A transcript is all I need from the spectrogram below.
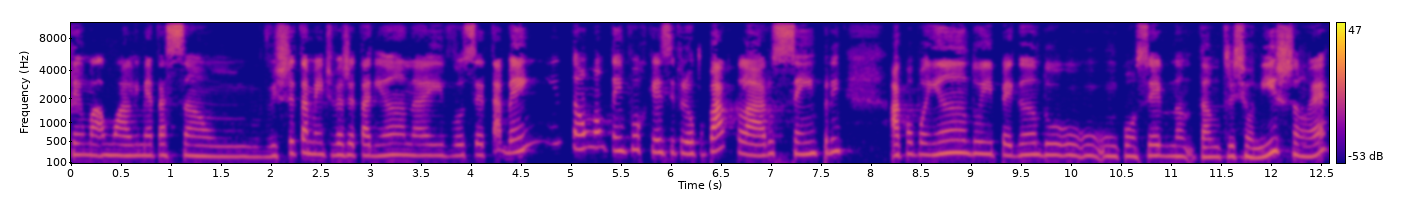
tem uma, uma, alimentação estritamente vegetariana e você está bem, então não tem por que se preocupar, claro, sempre acompanhando e pegando um, um conselho da nutricionista, não é?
